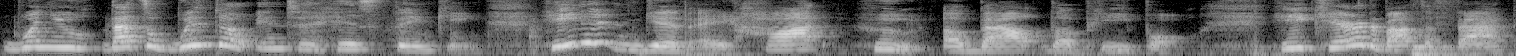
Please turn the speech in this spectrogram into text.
when you that's a window into his thinking. He didn't give a hot hoot about the people. He cared about the fact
